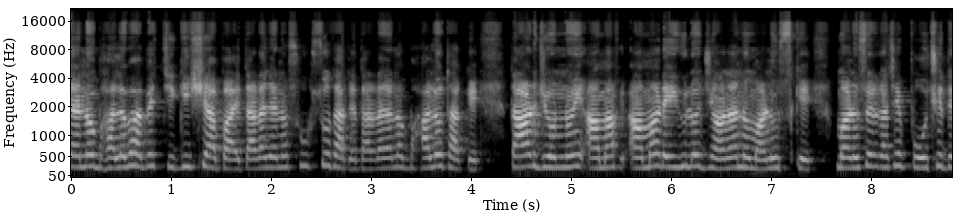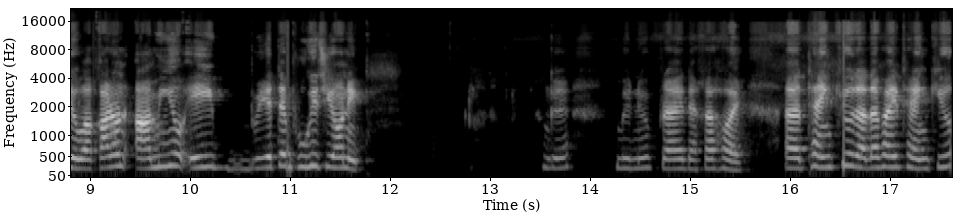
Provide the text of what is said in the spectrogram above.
যেন ভালোভাবে চিকিৎসা পায়, তারা যেন সুস্থ থাকে, তারা যেন ভালো থাকে, তার জন্যই আমাকে, আমার এইগুলো জানানো মানুষকে, মানুষের কাছে পৌঁছে দেওয়া। কারণ আমিও এই এতে ভুগেছি অনেক। ভিডিও প্রায় দেখা হয়। থ্যাংক ইউ দাদা ভাই থ্যাংক ইউ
